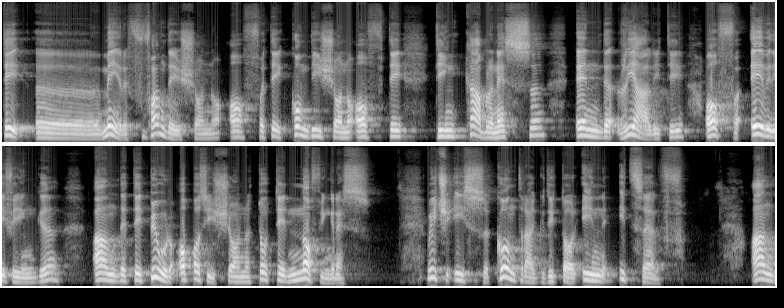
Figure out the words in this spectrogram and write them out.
the uh, mere foundation of the condition of the thinkableness and reality of everything and the pure opposition to the nothingness, which is contradictory in itself and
